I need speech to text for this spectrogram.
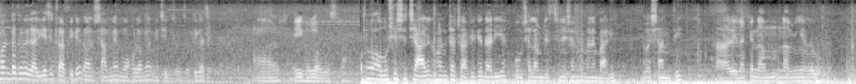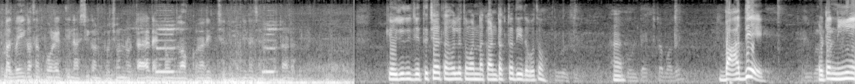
ঘণ্টা ধরে দাঁড়িয়ে আছি ট্রাফিকে কারণ সামনে মহরমের মিছিল চলছে ঠিক আছে? আর এই হলো অবস্থা। তো অবশেষে চার ঘণ্টা ট্রাফিকে দাঁড়িয়ে পৌঁছালাম ডেস্টিনেশনে মানে বাড়ি এবার শান্তি। আর এনাকে নাম নামিয়ে দেবো। বাদ বাকি কথা পরের দিন আসছি কারণ প্রচণ্ড টায়ার্ড একদম লক করার ইচ্ছে ঠিক আছে? টাটা। কেউ যদি যেতে চায় তাহলে তোমার না কন্ট্যাক্টটা দিয়ে দেবো তো? হ্যাঁ। বাদে? ওটা নিয়ে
